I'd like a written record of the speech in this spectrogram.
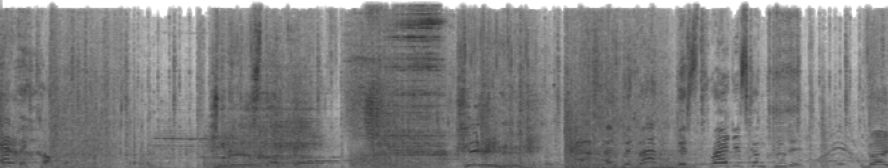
Epic combo. And with that, this thread is concluded. Thy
